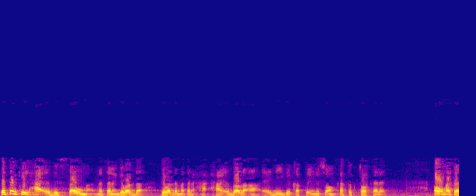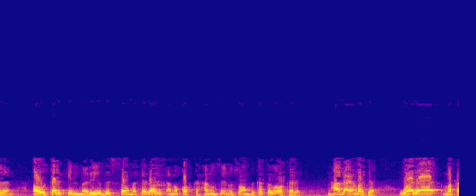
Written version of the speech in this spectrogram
ka tarki xaa'id الsawma maala gabadha gabadha maala xaa'idada ah ee dhiiga qabta inay soonka ka tagtoo kale aw maala aw tarki اmariid الsawma kadalik ama qofka xanuunsan inuu soomka ka tago oo kale maxaa dhacay marka walaa marka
